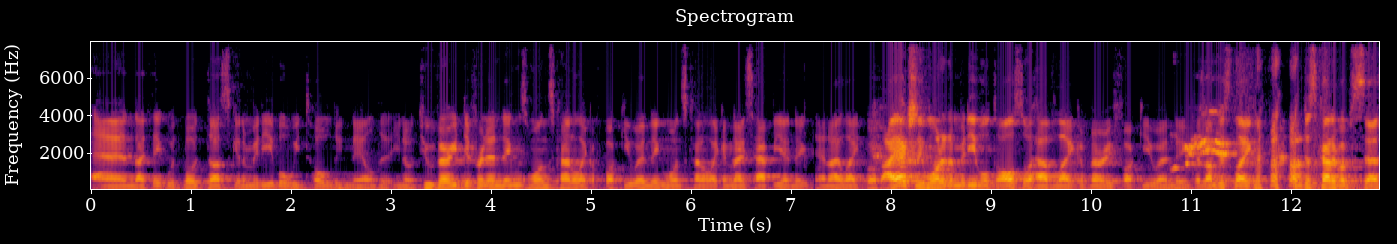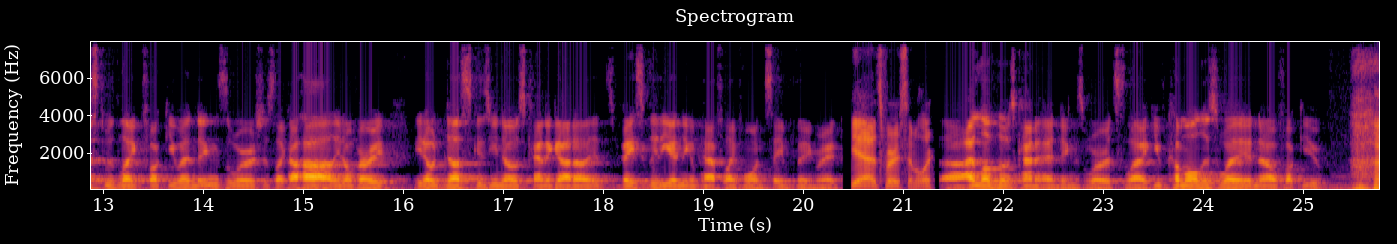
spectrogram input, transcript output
And I think with both Dusk and Amid Evil, we totally nailed it. You know, two very different endings. One's kind of like a fuck you ending, one's kind of like a nice happy ending. And I like both. I actually wanted Amid Evil to also have like a very fuck you ending because I'm just like, I'm just kind of obsessed with like fuck you endings where it's just like, haha, you know, very, you know, Dusk, as you know, has kind of got a, it's basically the ending of Half Life 1, same thing, right? Yeah, it's very similar. Uh, I love those kind of endings where it's like you've come all this way and now fuck you.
